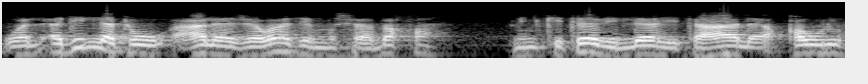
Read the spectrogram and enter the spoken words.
والأدلة على جواز المسابقة من كتاب الله تعالى قوله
